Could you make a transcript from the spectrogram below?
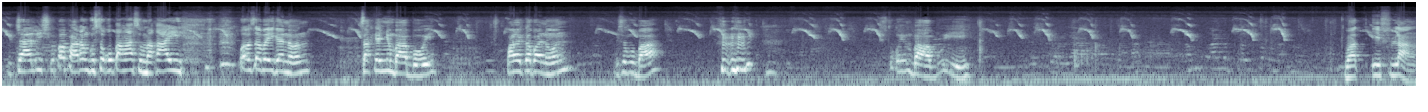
Challenge ko pa, parang gusto ko pa nga sumakay. wow, sabay ganon. Sakyan yung baboy. Payag ka ba nun? Gusto mo ba? gusto ko yung baboy eh. What if lang?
